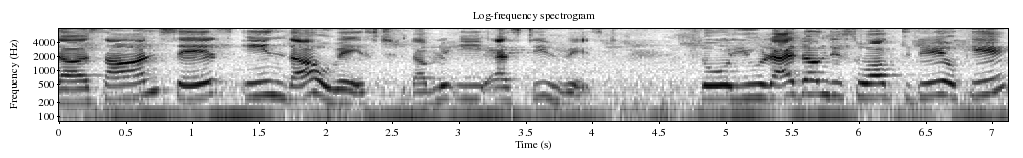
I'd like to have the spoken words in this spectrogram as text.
The sun sets in the west. W-E-S-T west. So you write down this work today, okay?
